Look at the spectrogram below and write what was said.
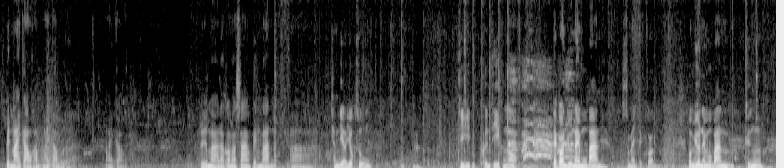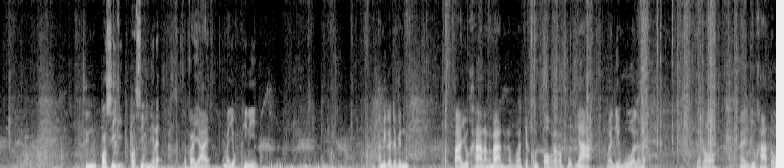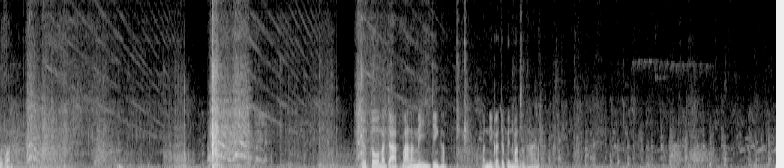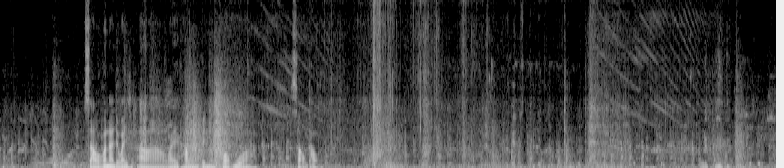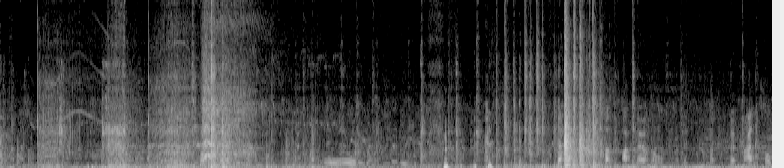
เป็นไม้เก่าครับ ไม้เก่าหมดเลย ไม้เก่ารื้อมาแล้วก็มาสร้างเป็นบ้านาชั้นเดียวยกสูง ที่พื้นที่ข้างนอก แต่ก่อนอยู่ในหมู่บ้านเนี่ยสมัยแต่ก่อน ผมอยู่ในหมู่บ้านถึง ถึงป .4 ป .4 นี่แหละ แล้วก็ย้ายมายกที่นี่ อันนี้ก็จะเป็นป่ายูคาหลังบ้านครับ ว่าจะขุดออกแล้วก็ปลูกหญ้าไว้เลี้ยงวัวแล้วแหละ แต่รอให้ยูคาโตก่อนเติบโตมาจากบ้านหลังนี้จริง ๆ ครับ วันนี้ก็จะเป็นวันสุดท้ายแล้ว เสาก็น่าจะไว้ไว้ทำเป็นคอกวัวเสาเก่าอดแล้วโนมันผม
